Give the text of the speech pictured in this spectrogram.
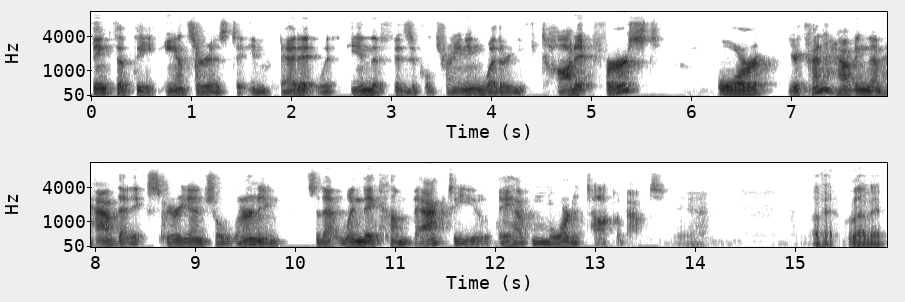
think that the answer is to embed it within the physical training, whether you've taught it first or you're kind of having them have that experiential learning so that when they come back to you, they have more to talk about. Yeah. Love it. Love it.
